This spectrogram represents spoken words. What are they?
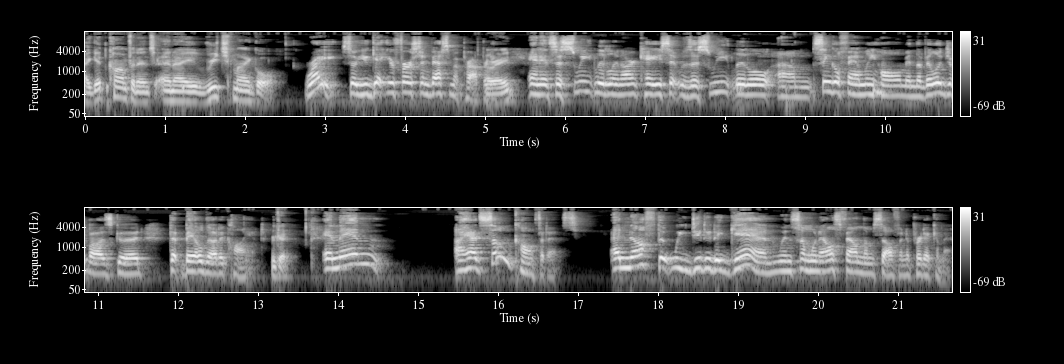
I get confidence and I reach my goal. Right. So you get your first investment property. All right. And it's a sweet little, in our case, it was a sweet little um, single family home in the village of Osgoode that bailed out a client. Okay. And then I had some confidence, enough that we did it again when someone else found themselves in a predicament.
